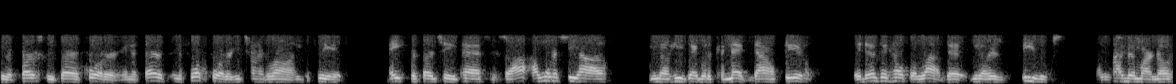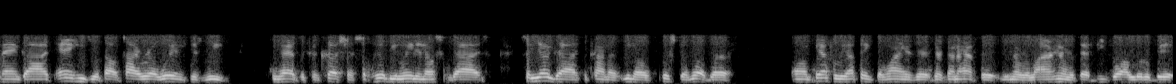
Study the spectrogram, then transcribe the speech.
for the first and third quarter. In the third, in the fourth quarter, he turned around. He completed eight for thirteen passes. So I, I want to see how you know he's able to connect downfield. It doesn't help a lot that you know his receivers, a lot of them are no name guys, and he's without Tyrell Williams this week, who has a concussion. So he'll be leaning on some guys, some young guys to kind of you know push them up. But um, definitely, I think the Lions they're, they're going to have to you know rely on him with that deep ball a little bit.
